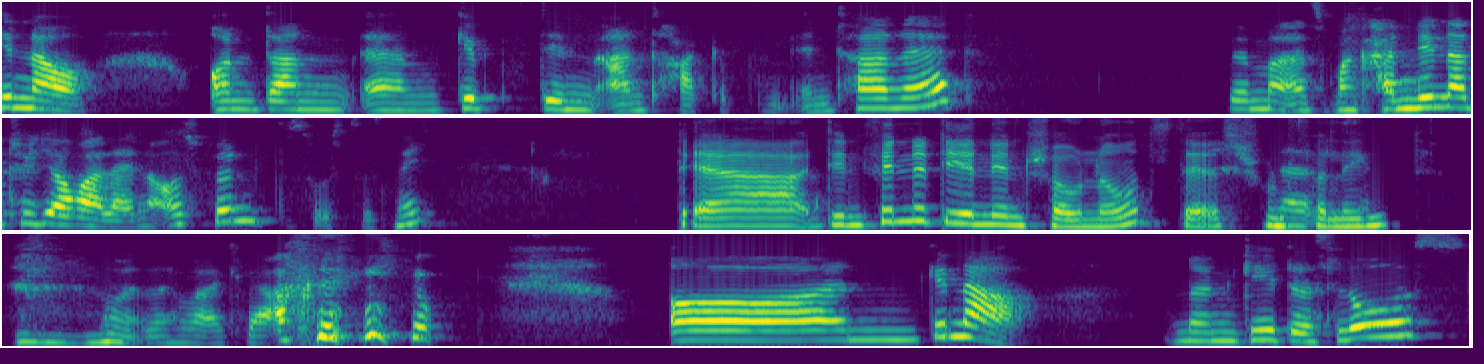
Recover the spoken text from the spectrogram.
Genau. Und dann ähm, gibt es den Antrag gibt's im Internet. Wenn man, also man kann den natürlich auch alleine ausfüllen, so ist das nicht. Der, den findet ihr in den Show Notes, der ist schon Na, verlinkt. Das war klar. Und genau. Und dann geht es los.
